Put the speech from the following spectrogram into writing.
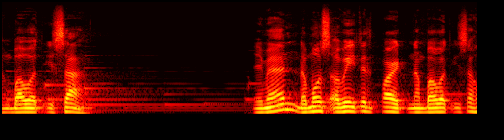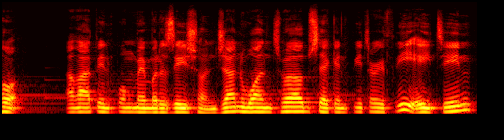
ng bawat isa. Amen? The most awaited part ng bawat isa ho, ang atin pong memorization. John 1.12, 2 Peter 3.18,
